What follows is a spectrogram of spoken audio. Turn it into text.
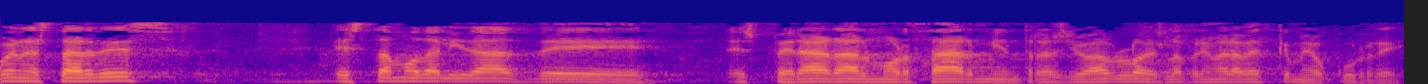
Buenas tardes. Esta modalidad de esperar a almorzar mientras yo hablo es la primera vez que me ocurre.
